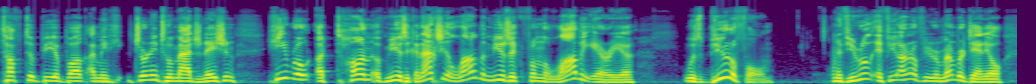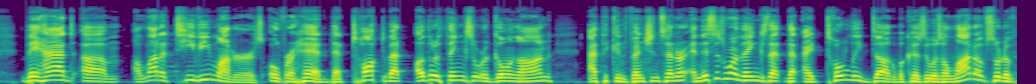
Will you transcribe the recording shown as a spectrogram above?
Tough to Be a Bug. I mean, he, Journey to Imagination. He wrote a ton of music, and actually, a lot of the music from the lobby area was beautiful. And if you really, if you, I don't know if you remember, Daniel, they had um, a lot of TV monitors overhead that talked about other things that were going on at the convention center. And this is one of the things that that I totally dug because there was a lot of sort of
